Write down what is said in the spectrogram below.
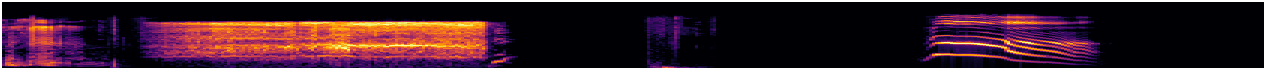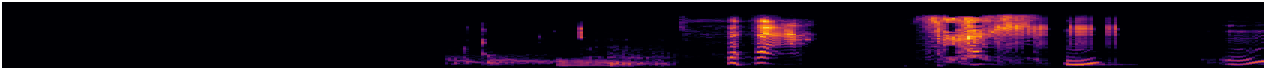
嗯？嗯？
